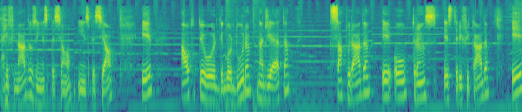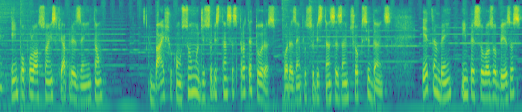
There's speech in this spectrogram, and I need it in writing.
refinados em especial, em especial e alto teor de gordura na dieta saturada e ou transesterificada e em populações que apresentam baixo consumo de substâncias protetoras, por exemplo, substâncias antioxidantes, e também em pessoas obesas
